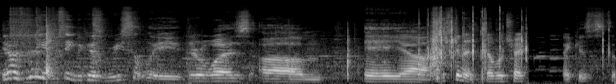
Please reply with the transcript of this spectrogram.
you know, it's really interesting because recently there was um, a. Uh, I'm just gonna double check. Mic is still.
